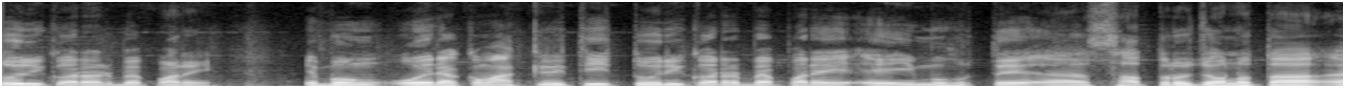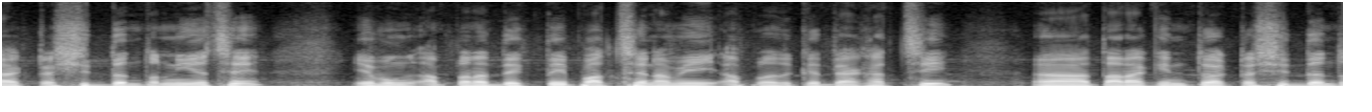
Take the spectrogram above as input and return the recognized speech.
তৈরি করার ব্যাপারে। এবং ওই রকম আকৃতি তৈরি করার ব্যাপারে এই মুহূর্তে ছাত্র জনতা একটা সিদ্ধান্ত নিয়েছে এবং আপনারা দেখতেই পাচ্ছেন আমি আপনাদেরকে দেখাচ্ছি তারা কিন্তু একটা সিদ্ধান্ত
